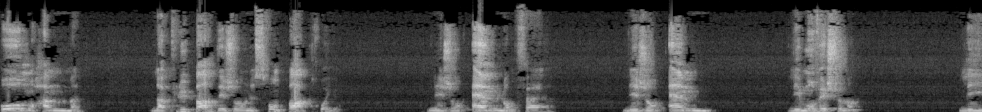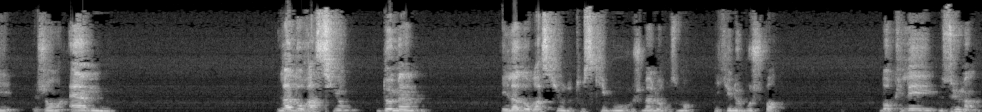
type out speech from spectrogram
ô Muhammad, la plupart des gens ne sont pas croyants. Les gens aiment l'enfer, les gens aiment les mauvais chemins, les gens aiment l'adoration d'eux-mêmes et l'adoration de tout ce qui bouge malheureusement et qui ne bouge pas. Donc les humains,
